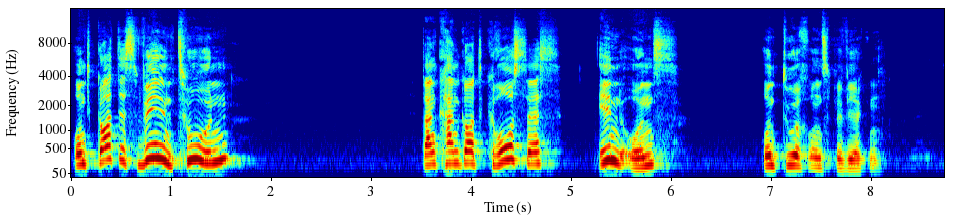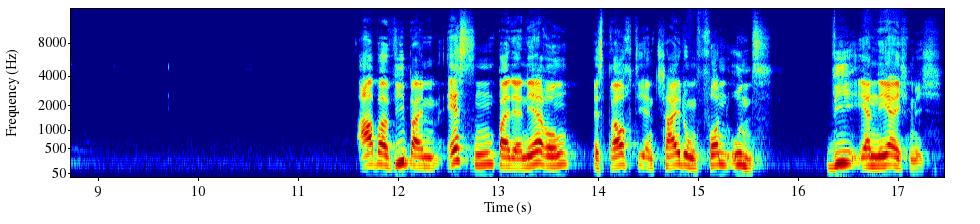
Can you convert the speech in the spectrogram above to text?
und Gottes Willen tun, dann kann Gott Großes in uns und durch uns bewirken. Aber wie beim Essen, bei der Ernährung, es braucht die Entscheidung von uns. Wie ernähre ich mich?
